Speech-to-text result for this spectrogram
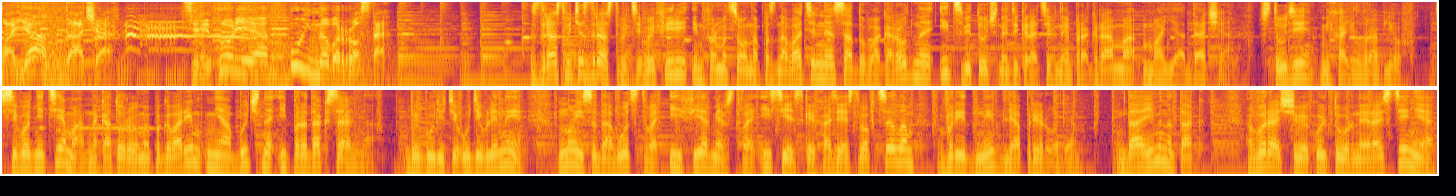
Моя дача. Территория буйного роста. Здравствуйте, здравствуйте! В эфире информационно-познавательная, садово-огородная и цветочно-декоративная программа «Моя дача». В студии Михаил Воробьев. Сегодня тема, на которую мы поговорим, необычна и парадоксальна. Вы будете удивлены, но и садоводство, и фермерство, и сельское хозяйство в целом вредны для природы. Да, именно так. Выращивая культурные растения,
